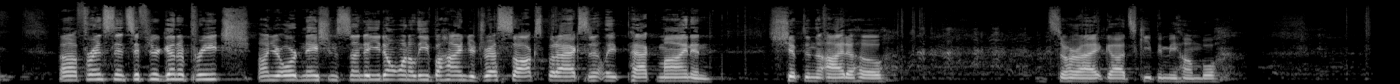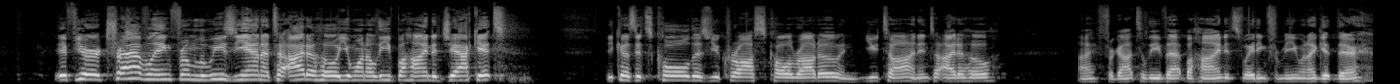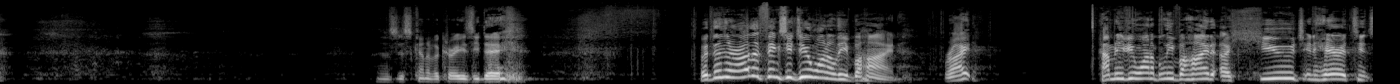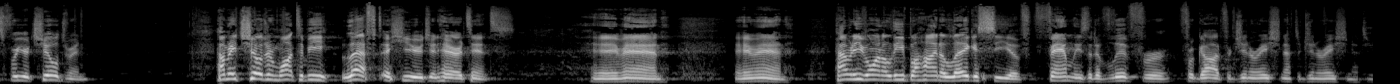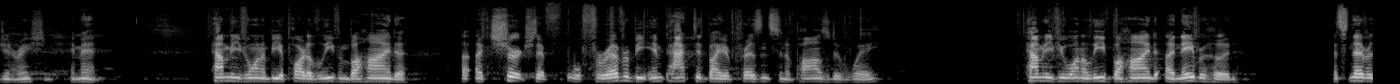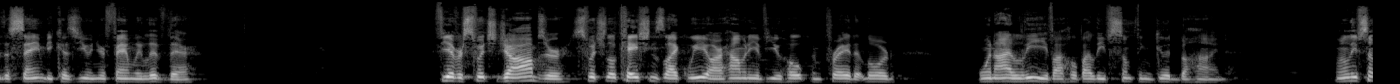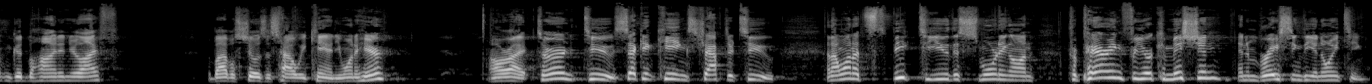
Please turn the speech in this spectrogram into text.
Uh, for instance, if you're going to preach on your ordination Sunday, you don't want to leave behind your dress socks, but I accidentally packed mine and shipped them to Idaho. It's all right. God's keeping me humble. If you're traveling from Louisiana to Idaho, you want to leave behind a jacket because it's cold as you cross Colorado and Utah and into Idaho. I forgot to leave that behind. It's waiting for me when I get there. It was just kind of a crazy day. But then there are other things you do want to leave behind, right? How many of you want to leave behind a huge inheritance for your children? How many children want to be left a huge inheritance? Amen. Amen. How many of you want to leave behind a legacy of families that have lived for, for God for generation after generation after generation? Amen. How many of you want to be a part of leaving behind a, a, a church that will forever be impacted by your presence in a positive way? How many of you want to leave behind a neighborhood that's never the same because you and your family live there? If you ever switch jobs or switch locations like we are, how many of you hope and pray that, Lord, when I leave, I hope I leave something good behind. Want to leave something good behind in your life? The Bible shows us how we can. You want to hear? All right. Turn to 2 Kings chapter 2. And I want to speak to you this morning on preparing for your commission and embracing the anointing.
